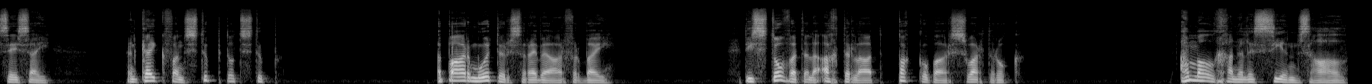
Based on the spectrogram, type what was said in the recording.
sê sy en kyk van stoep tot stoep. 'n Paar motors ry by haar verby. Die stof wat hulle agterlaat, pak op haar swart rok. Almal gaan hulle seuns haal,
